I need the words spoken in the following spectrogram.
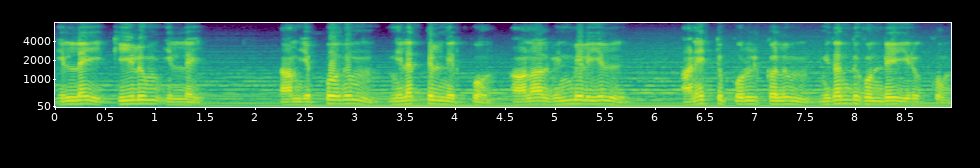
இல்லை கீழும் இல்லை. நாம் எப்போதும் நிலத்தில் நிற்போம். ஆனால் விண்வெளியில் அனைத்து பொருட்களும் மிதந்து கொண்டே இருக்கும்.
